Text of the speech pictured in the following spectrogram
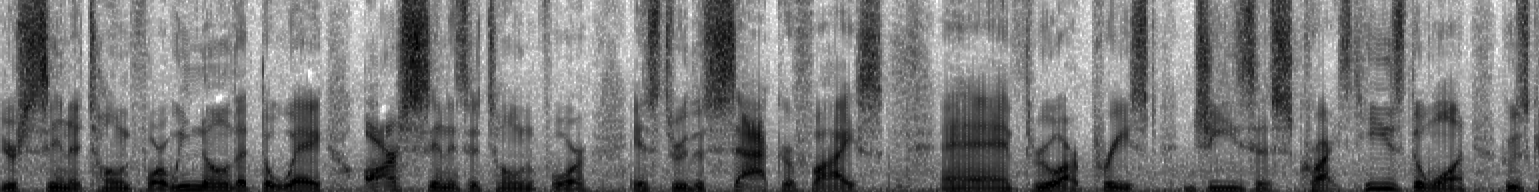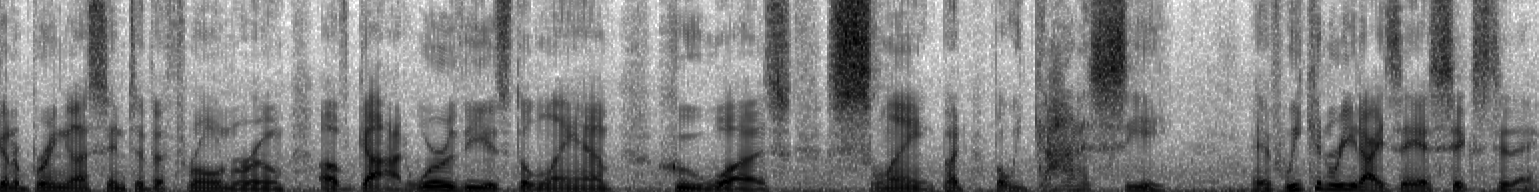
your sin atoned for. We know that the way our sin is atoned for is through the sacrifice and through our priest, Jesus Christ. He's the one who's going to bring us into the throne room of God. Worthy is the Lamb who was slain. But, but we got to see if we can read Isaiah 6 today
